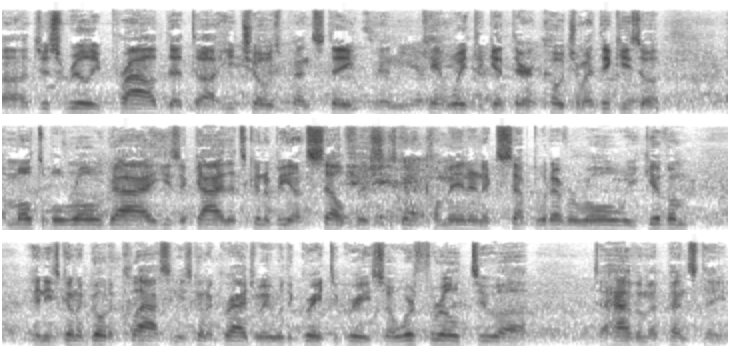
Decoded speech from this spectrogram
uh, just really proud that uh, he chose Penn State and can't wait to get there and coach him. I think he's a, a multiple role guy. He's a guy that's going to be unselfish. He's going to come in and accept whatever role we give him, and he's going to go to class and he's going to graduate with a great degree. So we're thrilled to, uh, to have him at Penn State.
